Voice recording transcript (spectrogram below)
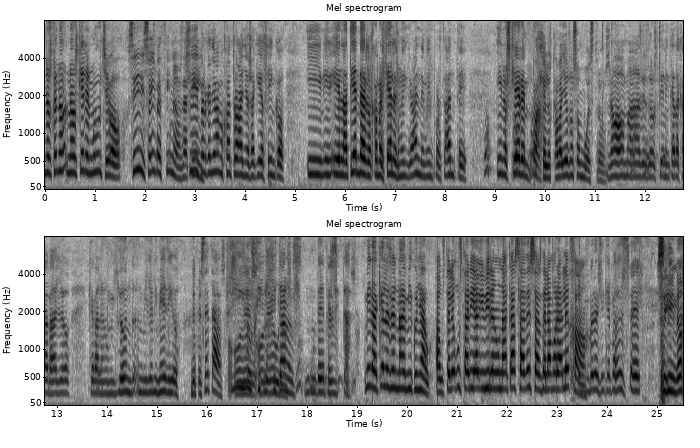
nos, nos, nos quieren mucho. Sí, sois vecinos de aquí. Sí, porque llevamos cuatro años aquí o cinco. Y, y- y en la tienda el comercial es muy grande, muy importante. y nos quieren. pa. Que los caballos no son vuestros. No, madre, dos tienen cada caballo que valen un millón, un millón y medio. ¿De pesetas? Sí, o de, los, o de gitanos de pesetas. Mira, aquel es el ma- mi cuñado. ¿A usted le gustaría vivir en una casa de esas de la moraleja? Hombre, si te parece, Sí, ¿no?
